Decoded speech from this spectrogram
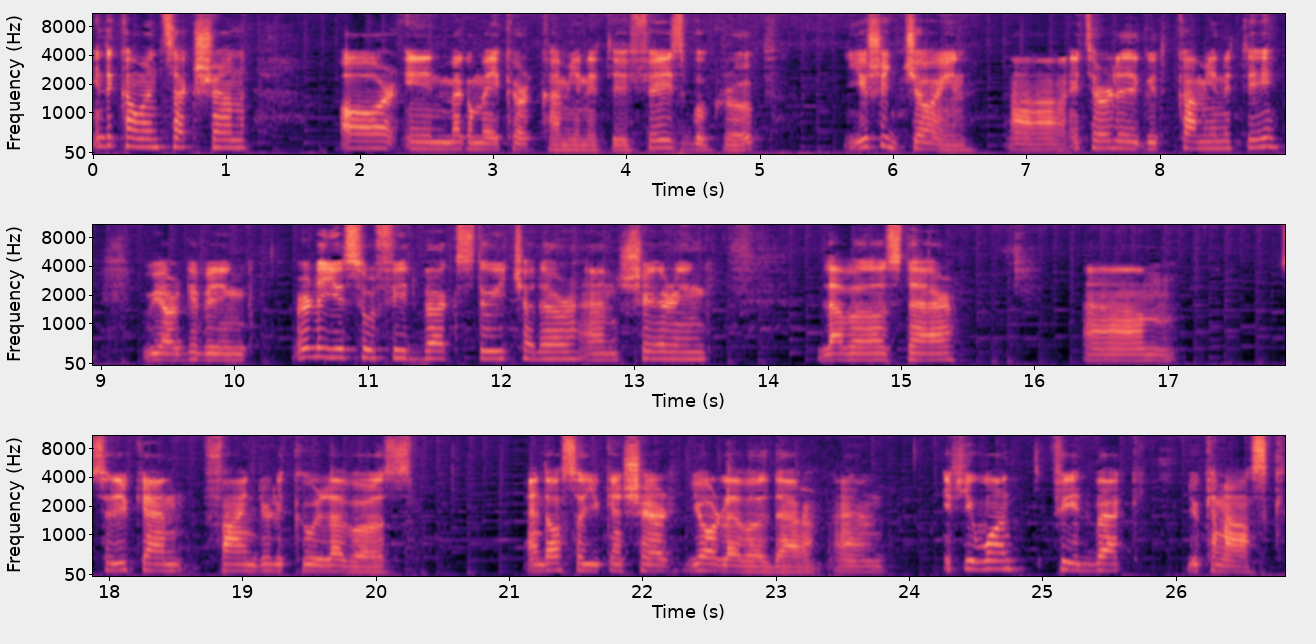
in the comment section or in Mega Maker community Facebook group. You should join. Uh, it's a really good community. We are giving really useful feedbacks to each other and sharing levels there. Um, so you can find really cool levels and also you can share your level there and if you want feedback you can ask.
